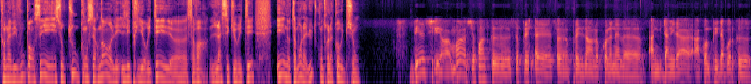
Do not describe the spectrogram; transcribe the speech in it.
qu'en avez-vous pensé, et surtout concernant les priorités, à savoir la sécurité et notamment la lutte contre la corruption? Bien sûr. Moi, je pense que ce, euh, président, le colonel euh, Damira, a compris d'abord que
